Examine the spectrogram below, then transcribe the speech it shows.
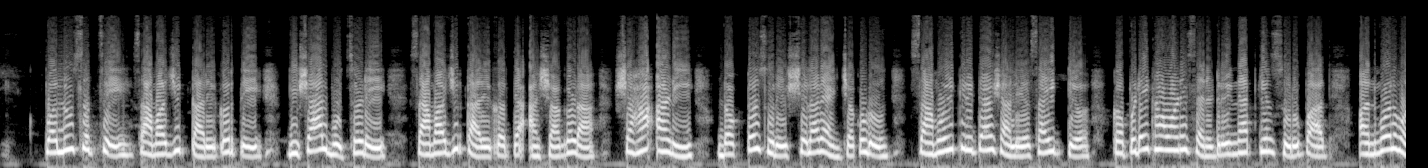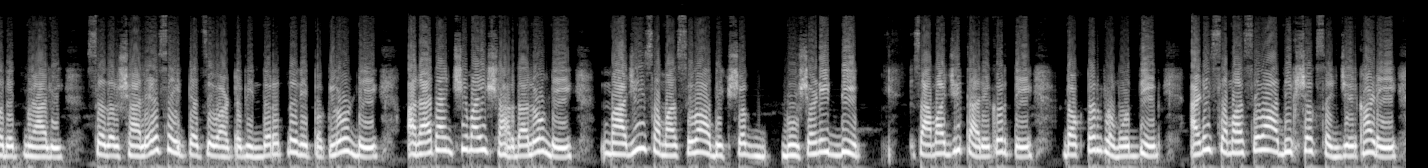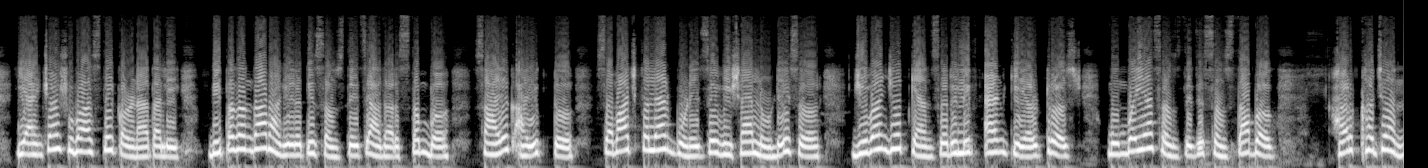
पलूसचे सामाजिक कार्यकर्ते विशाल बुचडे सामाजिक कार्यकर्त्या आशा गडा शहा आणि डॉक्टर सुरेश शेलार यांच्याकडून सामूहिकरित्या शालेय साहित्य कपडे खाऊ आणि सॅनिटरी नॅपकिन स्वरूपात अनमोल मदत मिळाली. सदर शालेय साहित्याचे वाटप हिंदरत्न दीपक लोंढे अनाथांची माई शारदा लोंढे माजी समाजसेवा अधीक्षक भूषणी दीप सामाजिक कार्यकर्ते डॉक्टर प्रमोद दीप आणि समाजसेवा अधीक्षक संजय खाडे यांच्या शुभ हस्ते करण्यात आले. दीपगंगा भागीरथी संस्थेचे आधारस्तंभ सहाय्यक आयुक्त समाज कल्याण पुणेचे Vishal Londhe sir Jeevanjyot cancer relief and care trust Mumbai या संस्थेचे संस्थापक हरखजन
